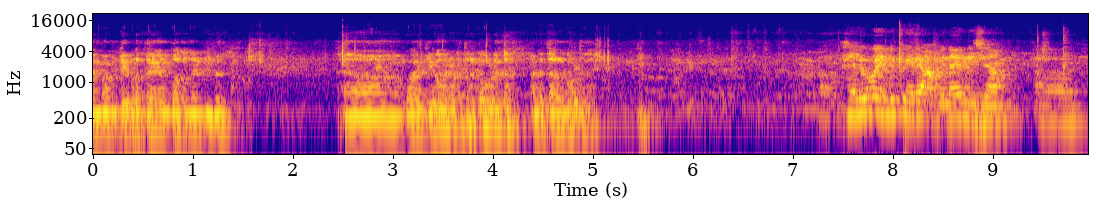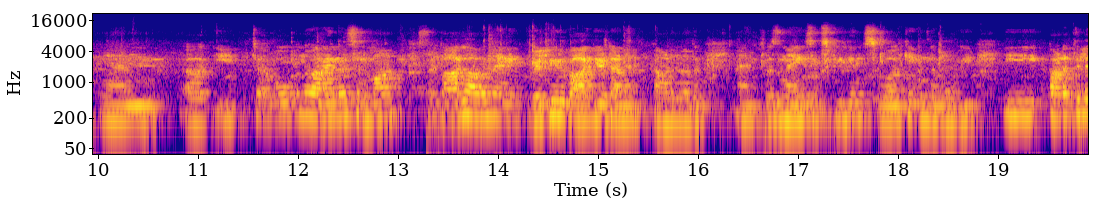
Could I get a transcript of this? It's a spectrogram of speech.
എം എം ടി പ്രത്യേകം പറഞ്ഞിട്ടുണ്ട്. ബാക്കി ഓരോരുത്തർക്ക് കൊടുക്കാം. അടുത്ത ആൾക്ക് കൊടുക്കാം. ഹലോ എന്റെ പേര് അമിന നിജാം. ഞാൻ ഈ ടർബോ എന്ന് പറയുന്ന സിനിമ ഭാഗമാവുന്ന എനിക്ക് വലിയൊരു ഭാഗ്യമായിട്ടാണ് കാണുന്നത്. And it was nice experience working in the movie ഈ പടത്തിൽ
